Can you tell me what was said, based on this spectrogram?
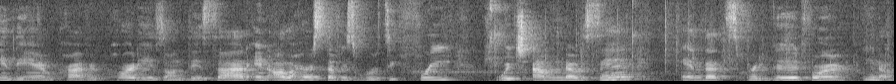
and then private party is on this side. And all of her stuff is cruelty free which i'm noticing. And that's pretty good for you know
